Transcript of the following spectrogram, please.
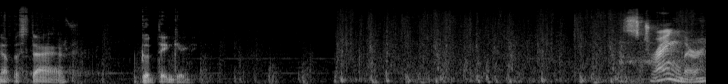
Building up a stash. Good thinking. Strangler?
